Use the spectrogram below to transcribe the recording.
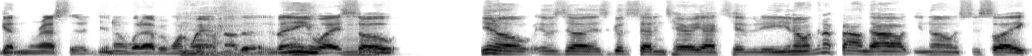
getting arrested, you know, whatever, one way or another. But anyway, Mhm. so you know, it was uh, it's a good sedentary activity, you know. And then I found out, you know, it's just like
